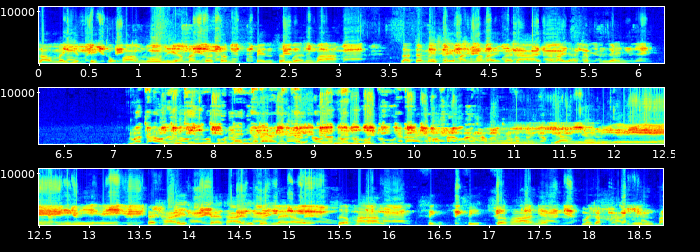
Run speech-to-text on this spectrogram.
เราไม่ยึดติดกับความรู้เนี้มันก็เป็นเสมือนว่า เราจะไม่ใช้มันเมื่อไหร่ก็ได้ ถ้าเราอยากจะเปลือย เราจะเอาเรื่องจริงมาพูดเล่นก็ได้หรือจะเอาเรื่องเล่นมาพูดจริงก็ได้เราสามารถทำอืได้มอย่างนี้นี่เองอย่างนี้นี่เอง แต่ท้ายแต่ท้ายที่สุดแล้ว เสื้อผ้าสิ่งเสื้อผ้าเนี่ย มันก็ขาดวิ่นไป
